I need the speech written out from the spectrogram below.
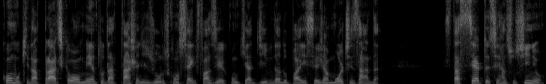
como que na prática o aumento da taxa de juros consegue fazer com que a dívida do país seja amortizada? Está certo esse raciocínio?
